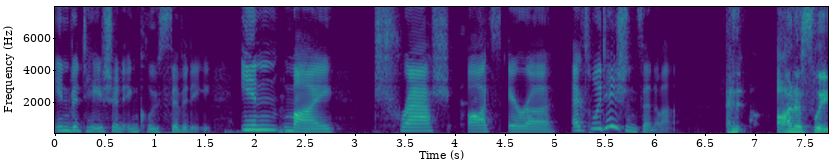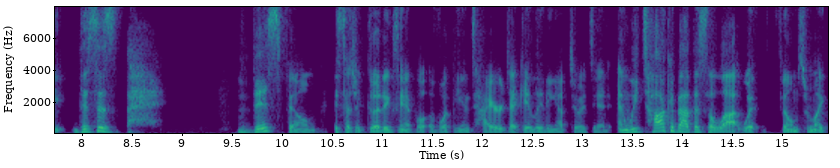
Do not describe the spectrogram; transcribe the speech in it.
invitation inclusivity in my trash aughts era exploitation cinema. And honestly, this is this film is such a good example of what the entire decade leading up to it did. And we talk about this a lot with films from like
